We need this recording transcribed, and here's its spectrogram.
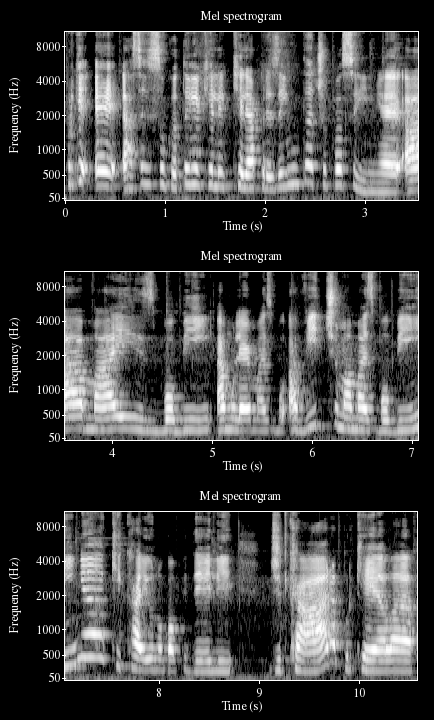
Porque é, a sensação que eu tenho é que ele, que ele apresenta, tipo assim, é a mais bobinha, a mulher mais. Bo... a vítima mais bobinha, que caiu no golpe dele de cara, porque ela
